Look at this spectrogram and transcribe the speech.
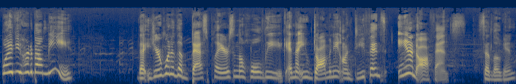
What have you heard about me? That you're one of the best players in the whole league and that you dominate on defense and offense, said Logan.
